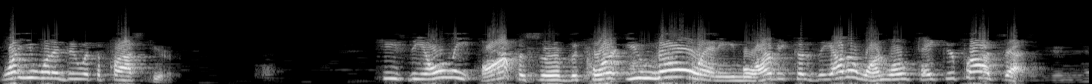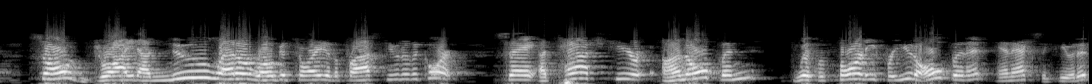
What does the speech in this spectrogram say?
What do you want to do with the prosecutor? He's the only officer of the court you know anymore because the other one won't take your process. So, write a new letter rogatory to the prosecutor of the court. Say, attached here, unopened, with authority for you to open it and execute it,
